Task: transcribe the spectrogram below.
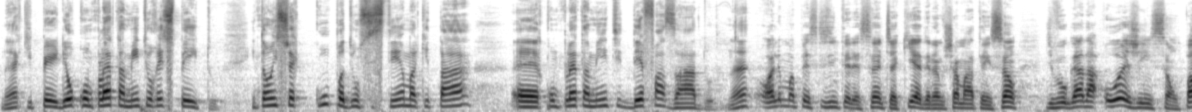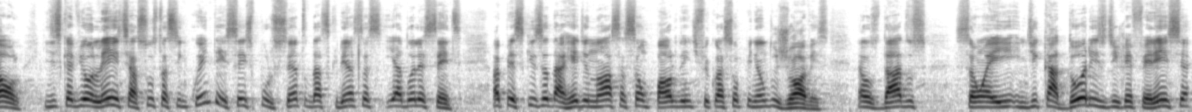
né? que perdeu completamente o respeito. Então isso é culpa de um sistema que está é, completamente defasado. Né? Olha uma pesquisa interessante aqui, Adriano, chamar a atenção, divulgada hoje em São Paulo, que diz que a violência assusta 56% das crianças e adolescentes. A pesquisa da rede Nossa São Paulo identificou essa opinião dos jovens. Né? Os dados são aí indicadores de referência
